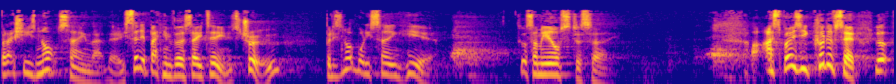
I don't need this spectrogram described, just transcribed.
But actually, he's not saying that there. He said it back in verse 18. It's true, but it's not what he's saying here. He's got something else to say. I suppose he could have said, look,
